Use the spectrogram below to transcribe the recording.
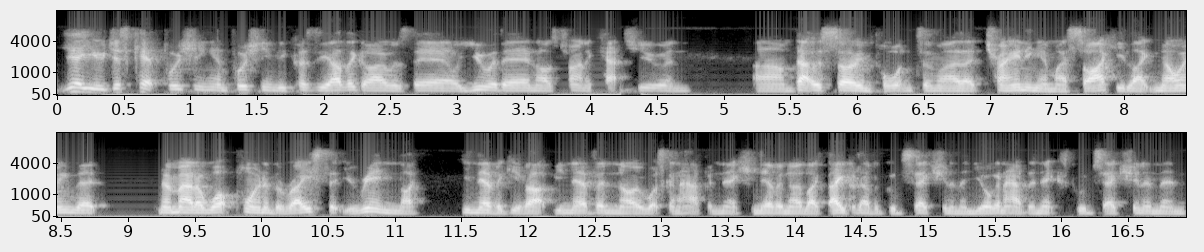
yeah, you just kept pushing and pushing because the other guy was there or you were there, and I was trying to catch you, and um, that was so important to my like, training and my psyche, like knowing that no matter what point of the race that you're in, like you never give up. You never know what's going to happen next. You never know, like they could have a good section and then you're going to have the next good section. And then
